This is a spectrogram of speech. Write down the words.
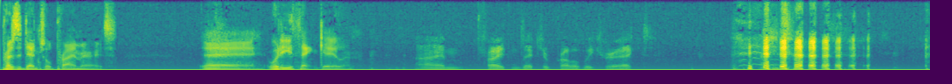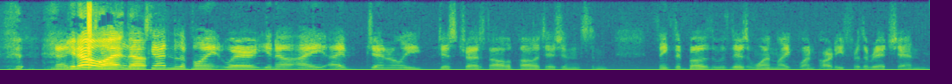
presidential primaries. Uh, what do you think, Galen? I'm frightened that you're probably correct. Now, You it's know gotten what, to- It's gotten to the point where you know I I generally distrust all the politicians and think that both there's one like one party for the rich and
